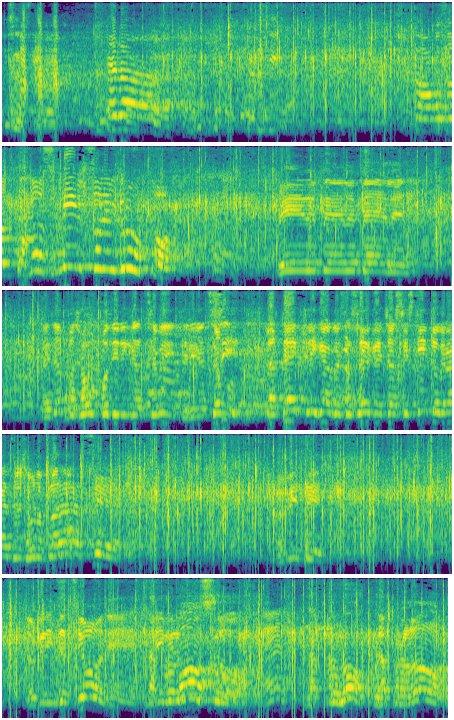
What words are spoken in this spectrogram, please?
Cos'è sta? Era... Così. Stavamo salutando. Lo smilzo del gruppo! Bene, bene, bene. E dopo facciamo un po' di ringraziamenti. Ringraziamo Sì. la tecnica questa sera che ci ha assistito, grazie, facciamo un applauso. Grazie! Veramente l'organizzazione, La Proloco. Eh? La proloco. La Proloco.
